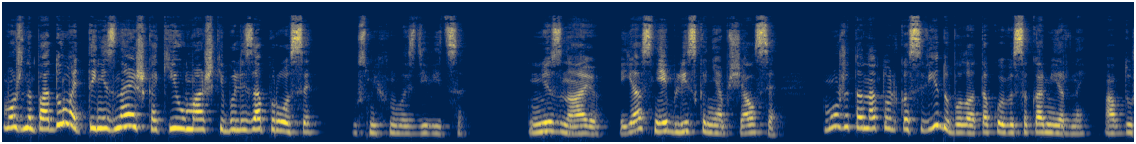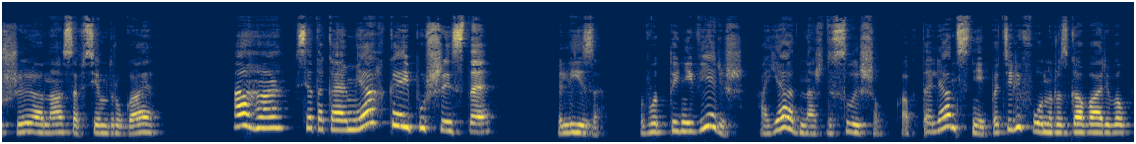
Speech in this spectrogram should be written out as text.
можно подумать, ты не знаешь, какие у Машки были запросы», – усмехнулась девица. «Не знаю, я с ней близко не общался. Может, она только с виду была такой высокомерной, а в душе она совсем другая». «Ага, вся такая мягкая и пушистая». «Лиза, вот ты не веришь, а я однажды слышал, как Толян с ней по телефону разговаривал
